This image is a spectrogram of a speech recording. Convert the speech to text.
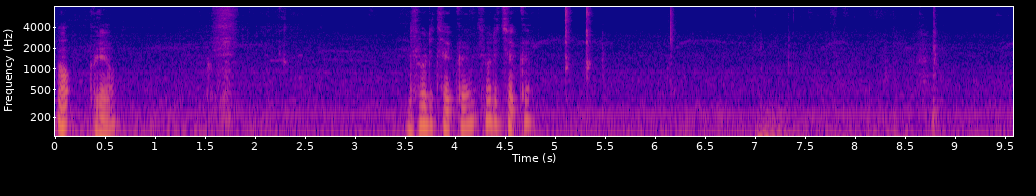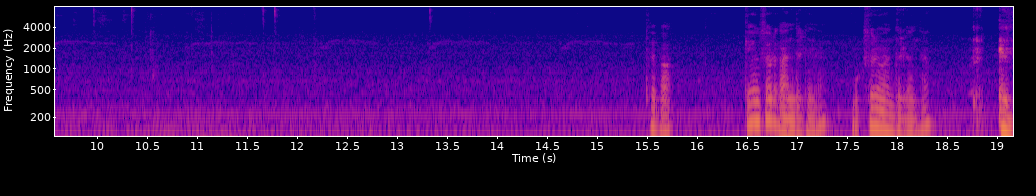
어? 그래요? 소리 체크? 소리 체크? 대박. 게임 소리가 안 들리네? 목소리만 들렸나?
